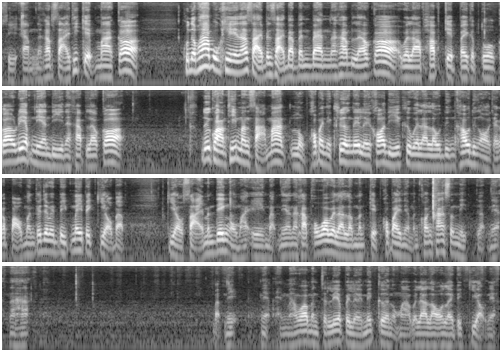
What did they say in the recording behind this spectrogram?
2.4 แอมป์นะครับสายที่เก็บมาก็คุณภาพโอเคนะสายเป็นสายแบบแบนๆนะครับแล้วก็เวลาพับเก็บไปกับตัวก็เรียบเนียนดีนะครับแล้วก็ด้วยความที่มันสามารถหลบเข้าไปในเครื่องได้เลยข้อดีก็คือเวลาเราดึงเข้าดึงออกจากกระเป๋า มันก็จะไม่ไปไม่ไปเกี่ยวแบบเกี่ยวสายมันเด้งออกมาเองแบบนี้นะครับเพราะว่าเวลาเรามันเก็บเข้าไปเนี่ยมันค่อนข้างสนิทแบบนี้นะฮะ แบบนี้เนี่ยเห็นไหมว่ามันจะเรียบไปเลยไม่เกินออกมา เวลาเราเอาอะไรไปเกี่ยวเนี่ย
